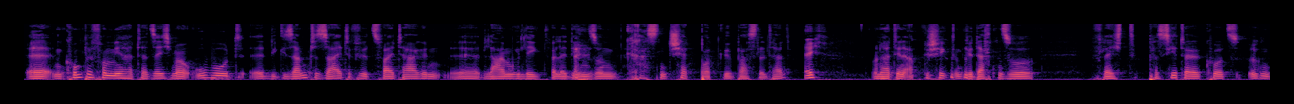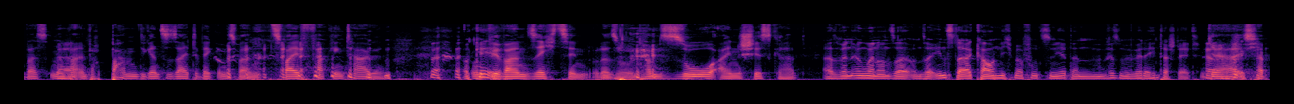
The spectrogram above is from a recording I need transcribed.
Äh, ein Kumpel von mir hat tatsächlich mal U-Boot äh, die gesamte Seite für zwei Tage äh, lahmgelegt, weil er denen so einen krassen Chatbot gebastelt hat Echt? und hat den abgeschickt und wir dachten so, vielleicht passiert da kurz irgendwas und dann Ja. war einfach bam die ganze Seite weg und es waren zwei fucking Tage. Okay. Und wir waren 16 oder so und haben so einen Schiss gehabt. Also wenn irgendwann unser, unser Insta-Account nicht mehr funktioniert, dann wissen wir, wer dahinter steht. Ja, ich habe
